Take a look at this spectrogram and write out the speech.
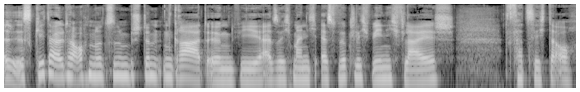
es geht halt auch nur zu einem bestimmten Grad irgendwie. Also ich meine, ich esse wirklich wenig Fleisch, verzichte auch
